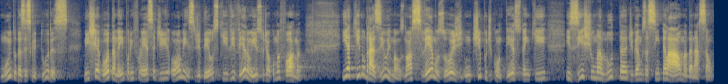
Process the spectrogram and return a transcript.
muito das Escrituras, me chegou também por influência de homens de Deus que viveram isso de alguma forma. E aqui no Brasil, irmãos, nós vemos hoje um tipo de contexto em que existe uma luta, digamos assim, pela alma da nação.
